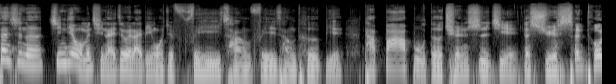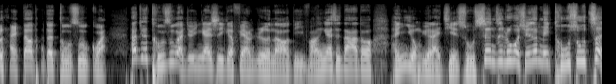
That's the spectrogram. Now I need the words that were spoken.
但是呢，今天我们请来这位来宾，我觉得非常非常特别。他巴不得全世界的学生都来到他的图书馆，他觉得图书馆就应该是一个非常热闹的地方，应该是大家都很踊跃来借书。甚至如果学生没图书证，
